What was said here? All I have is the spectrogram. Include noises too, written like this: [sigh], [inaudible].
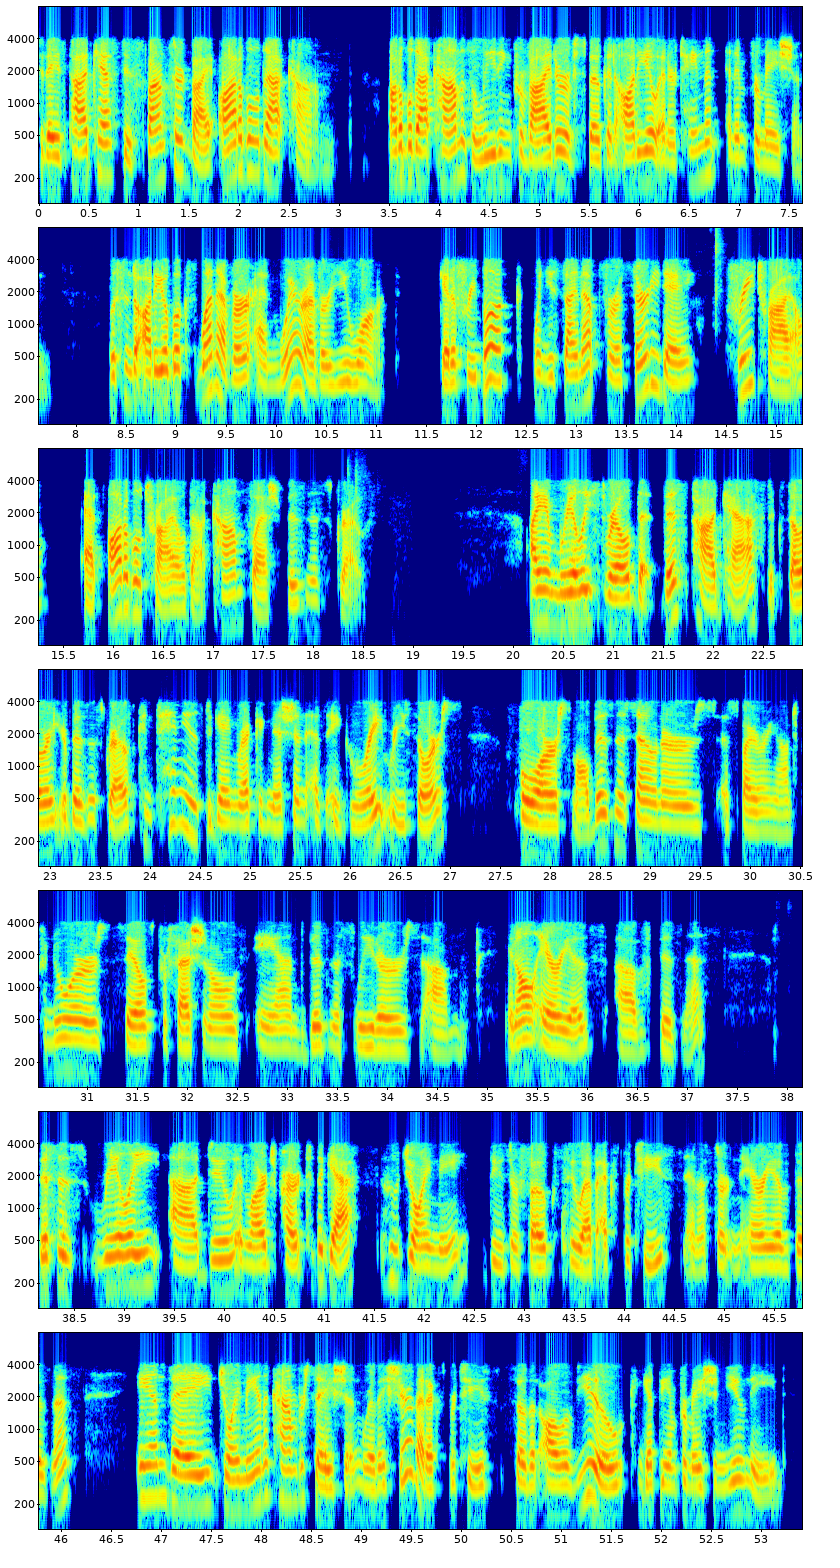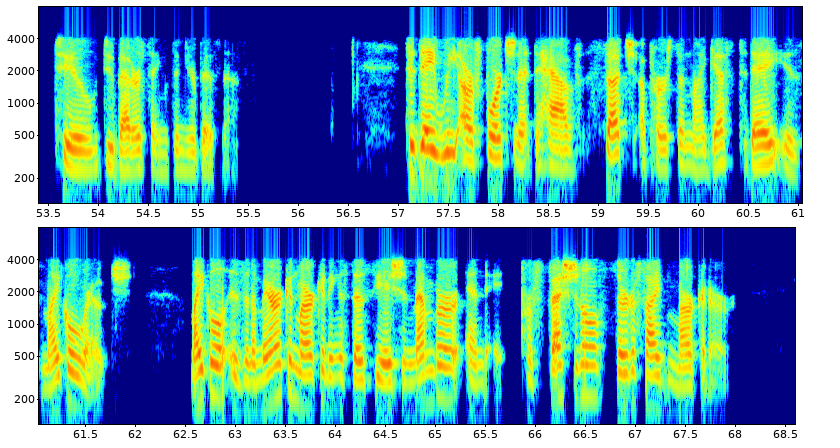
Today's podcast is sponsored by Audible.com. Audible.com is a leading provider of spoken audio entertainment and information. Listen to audiobooks whenever and wherever you want. Get a free book when you sign up for a 30-day free trial at audibletrial.com slash businessgrowth. I am really thrilled that this podcast, Accelerate Your Business Growth, continues to gain recognition as a great resource for small business owners, aspiring entrepreneurs, sales professionals, and business leaders um, in all areas of business. This is really uh, due in large part to the guests who join me. These are folks who have expertise in a certain area of business, and they join me in a conversation where they share that expertise so that all of you can get the information you need to do better things in your business. Today, we are fortunate to have such a person. My guest today is Michael Roach. Michael is an American Marketing Association member and professional certified marketer.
